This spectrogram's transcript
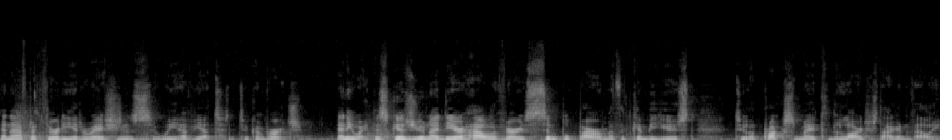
and after 30 iterations, we have yet to converge. Anyway, this gives you an idea how a very simple power method can be used to approximate the largest eigenvalue.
